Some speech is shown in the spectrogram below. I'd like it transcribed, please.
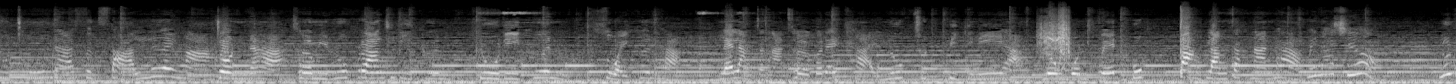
YouTube นะคะศึกษาเรื่อยมาจนนะคะ เธอ วยขึ้นค่ะ และหลังจากนั้นเธอก็ได้ถ่ายรูปชุดบิกินี่ค่ะ ลงบน Facebook ต่างหลังจากนั้นค่ะ ไม่น่าเชื่อ รุ่น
